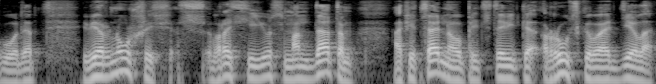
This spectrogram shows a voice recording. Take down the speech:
года, вернувшись в Россию с мандатом официального представителя русского отдела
